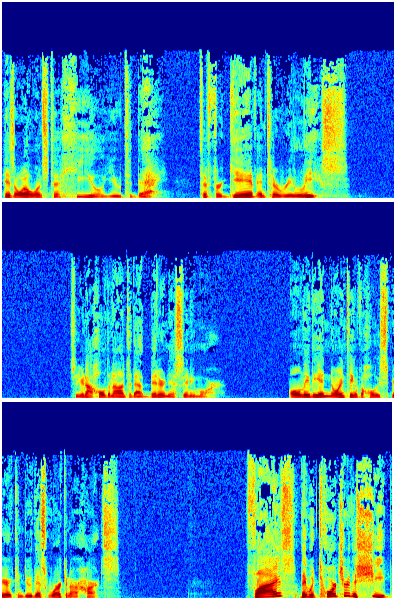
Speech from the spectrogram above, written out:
His oil wants to heal you today, to forgive and to release. So you're not holding on to that bitterness anymore. Only the anointing of the Holy Spirit can do this work in our hearts. Flies, they would torture the sheep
